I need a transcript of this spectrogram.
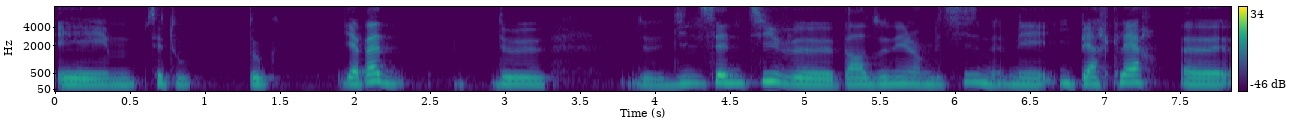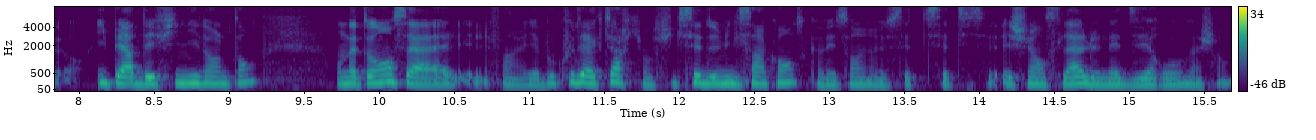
Et c'est tout. Donc, il n'y a pas de d'incentive, euh, pardonnez l'anglicisme, mais hyper clair, euh, hyper défini dans le temps. On a tendance à... Enfin, il y a beaucoup d'acteurs qui ont fixé 2050 comme étant euh, cette, échéance-là, le net zéro, machin.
